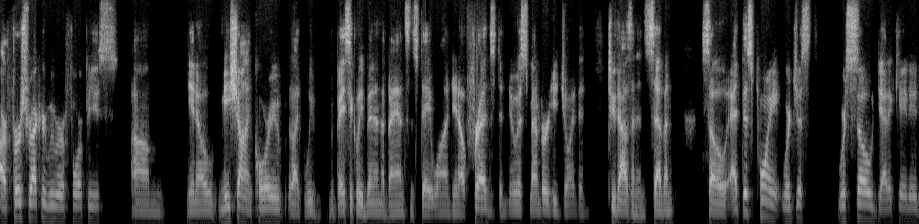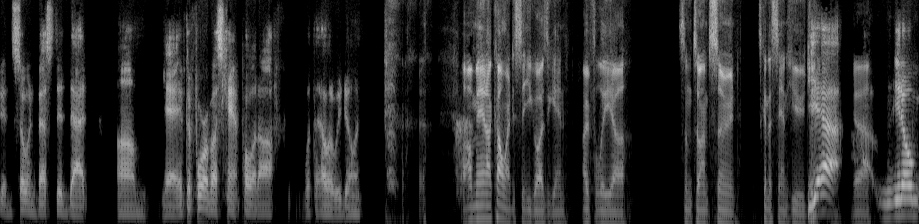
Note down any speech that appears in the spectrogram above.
our first record, we were a four piece. Um, you know, me, Sean, and Corey, like we've basically been in the band since day one. You know, Fred's the newest member. He joined in 2007. So at this point, we're just we're so dedicated and so invested that um yeah, if the four of us can't pull it off, what the hell are we doing? Oh man, I can't wait to see you guys again. Hopefully, uh, sometime soon. It's gonna sound huge. Yeah, yeah. you know,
